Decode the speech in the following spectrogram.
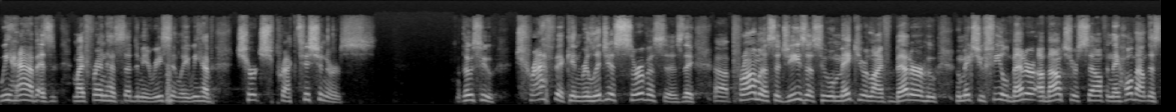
We have, as my friend has said to me recently, we have church practitioners, those who traffic in religious services. They uh, promise a Jesus who will make your life better, who, who makes you feel better about yourself, and they hold out this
